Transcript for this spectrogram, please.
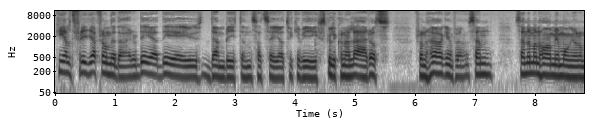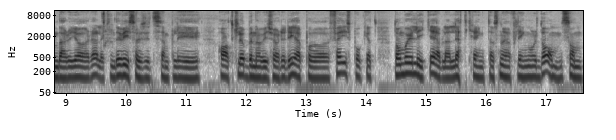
helt fria från det där. Och det, det är ju den biten så att säga jag tycker vi skulle kunna lära oss från högern. Sen, sen när man har med många av dem där att göra, liksom, det visar sig till exempel i hatklubben när vi körde det på Facebook, att de var ju lika jävla lättkränkta snöflingor de som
